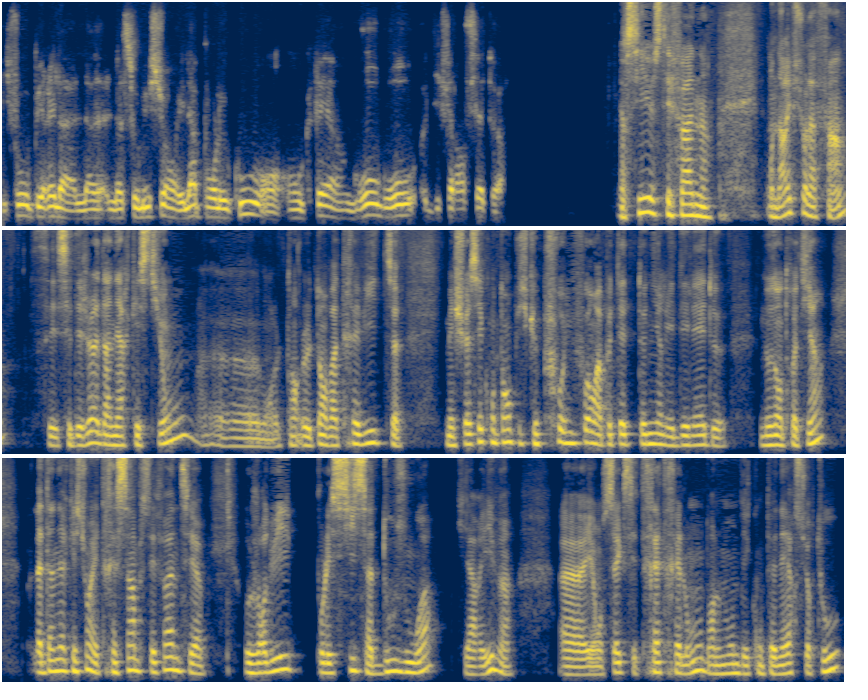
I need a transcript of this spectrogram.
Il faut opérer la, la, la, solution. Et là, pour le coup, on, on crée un gros, gros différenciateur. Merci Stéphane. On arrive sur la fin. C'est déjà la dernière question. Euh, bon, le, temps, le temps va très vite, mais je suis assez content puisque pour une fois, on va peut-être tenir les délais de nos entretiens. La dernière question est très simple, Stéphane. C'est aujourd'hui, pour les 6 à 12 mois qui arrivent, euh, et on sait que c'est très très long dans le monde des containers surtout,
